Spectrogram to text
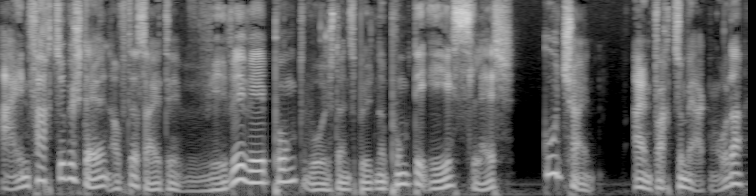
einfach zu bestellen auf der Seite www.wohlstandsbildner.de slash Gutschein. Einfach zu merken, oder?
